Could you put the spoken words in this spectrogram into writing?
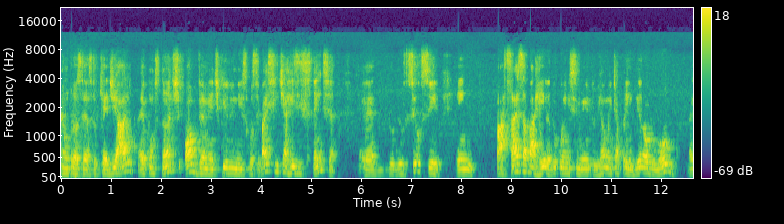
é um processo que é diário, é constante. Obviamente que no início você vai sentir a resistência é, do, do, seu ser em passar essa barreira do conhecimento e realmente aprender algo novo, né?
